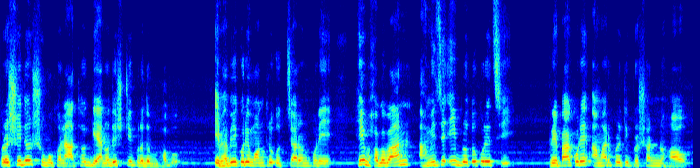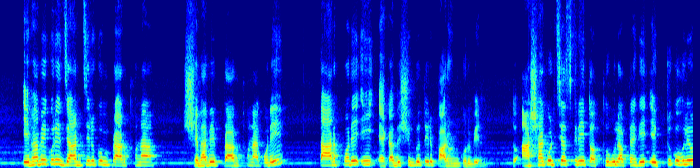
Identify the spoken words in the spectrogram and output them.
প্রসিদ্ধ সুমুখনাথ জ্ঞানদৃষ্টি প্রদভব এভাবেই করে মন্ত্র উচ্চারণ করে হে ভগবান, আমি যে এই ব্রত করেছি, কৃপা করে আমার প্রতি প্রসন্ন হও। এভাবে করে যার যেরকম প্রার্থনা, সেভাবে প্রার্থনা করে তারপরে এই একাদশী ব্রতের পালন করবেন। তো আশা করছি আজকের এই তথ্যগুলো আপনাকে একটুকু হলেও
